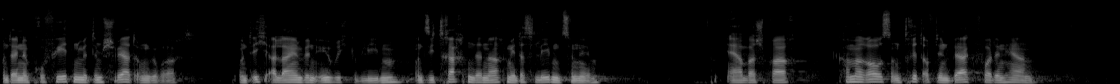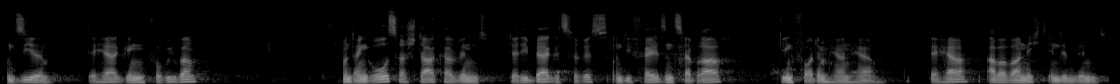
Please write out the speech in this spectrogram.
und deine Propheten mit dem Schwert umgebracht. Und ich allein bin übrig geblieben, und sie trachten danach, mir das Leben zu nehmen. Er aber sprach, komm heraus und tritt auf den Berg vor den Herrn. Und siehe, der Herr ging vorüber, und ein großer, starker Wind, der die Berge zerriss und die Felsen zerbrach, ging vor dem Herrn her. Der Herr aber war nicht in dem Wind.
